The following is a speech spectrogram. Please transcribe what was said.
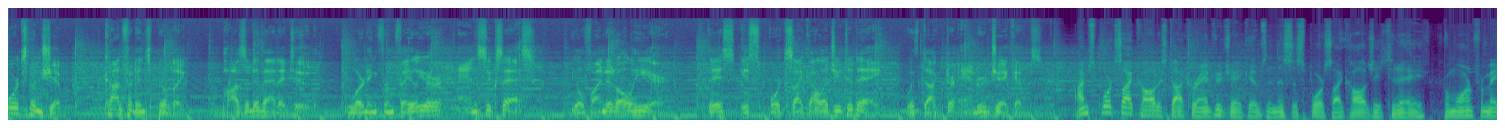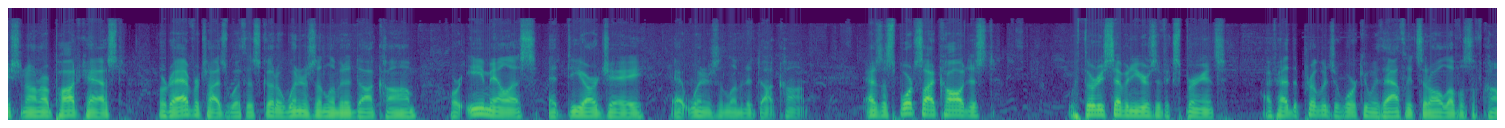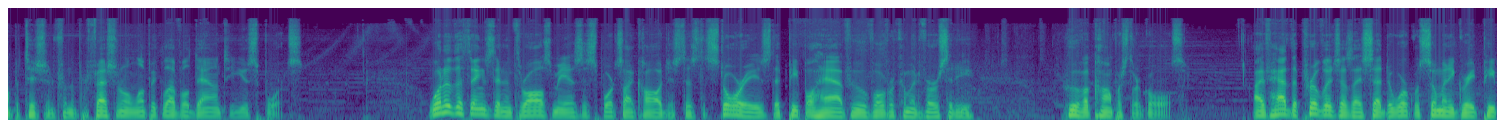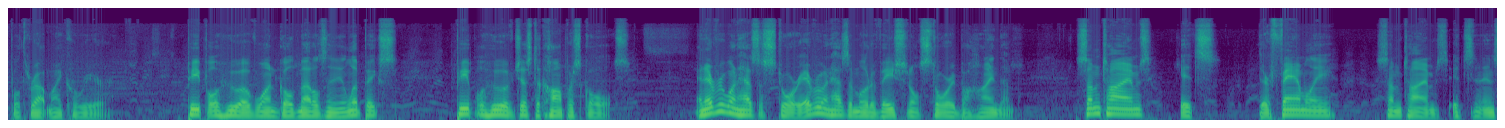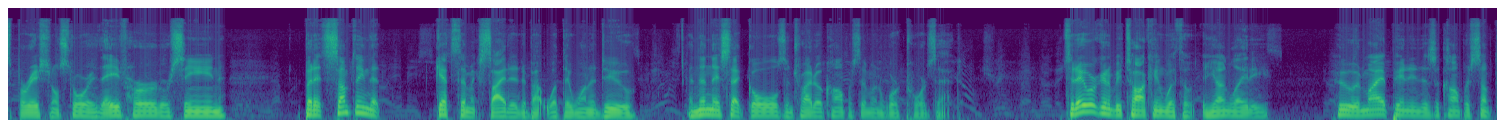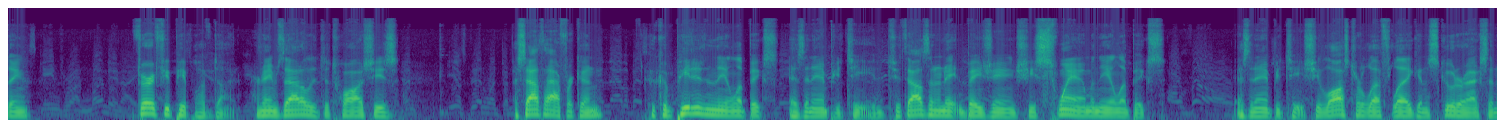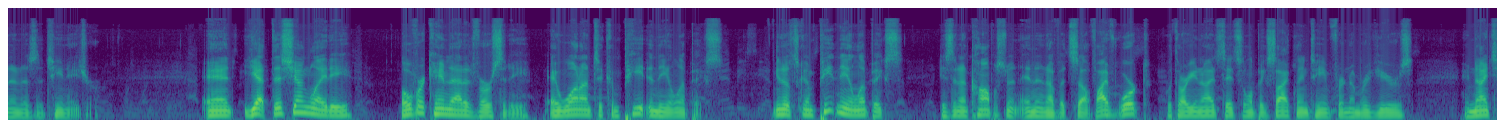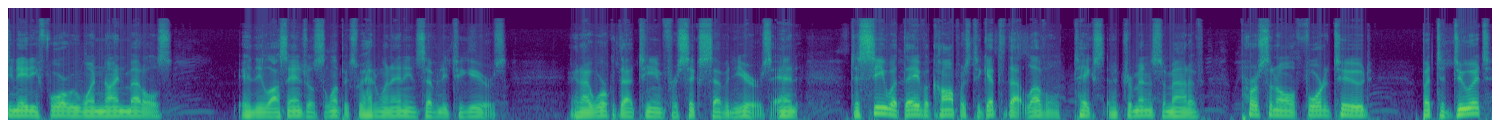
sportsmanship, confidence building, positive attitude, learning from failure and success. You'll find it all here. This is Sports Psychology Today with Dr. Andrew Jacobs. I'm sports psychologist Dr. Andrew Jacobs, and this is Sports Psychology Today. For more information on our podcast or to advertise with us, go to winnersunlimited.com or email us at drj at winnersunlimited.com. As a sports psychologist with 37 years of experience, I've had the privilege of working with athletes at all levels of competition, from the professional Olympic level down to youth sports. One of the things that enthralls me as a sports psychologist is the stories that people have who have overcome adversity, who have accomplished their goals. I've had the privilege, as I said, to work with so many great people throughout my career. People who have won gold medals in the Olympics, people who have just accomplished goals. And everyone has a story, everyone has a motivational story behind them. Sometimes it's their family, sometimes it's an inspirational story they've heard or seen, but it's something that gets them excited about what they want to do. And then they set goals and try to accomplish them and work towards that. Today we're going to be talking with a, young lady who, in my opinion, has accomplished something very few people have done. Her name's Natalie Du Toit. She's a South African who competed in the Olympics as an amputee. In 2008 in Beijing, she swam in the Olympics as an amputee. She lost her left leg in a scooter accident as a teenager. And yet, this young lady overcame that adversity and went on to compete in the Olympics. You know, to compete in the Olympics is an accomplishment in and of itself. I've worked with our United States Olympic cycling team for a number of years. In 1984, we won nine medals in the Los Angeles Olympics. We hadn't won any in 72 years. And I worked with that team for six, seven years. And to see what they've accomplished to get to that level takes a tremendous amount of personal fortitude, but to do it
